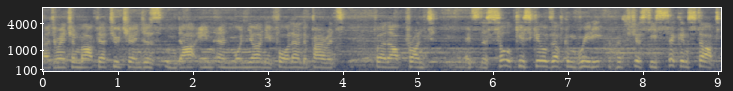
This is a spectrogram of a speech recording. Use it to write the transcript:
As you mentioned, Mark, there are two changes, Nda'in and Monyane for Orlando Pirates. Further up front, it's the sulky skills of Kimvuidi. It's just his second start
